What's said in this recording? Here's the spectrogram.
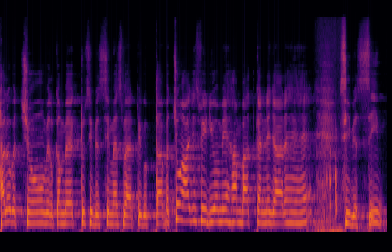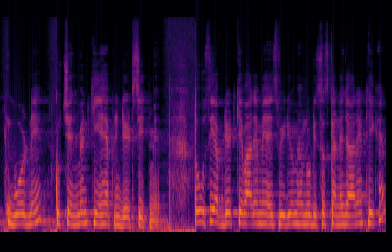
हेलो बच्चों welcome back to C B CBSE maths by Gupta बच्चों, आज इस वीडियो में हम बात करने जा रहे हैं सीबीएसई बोर्ड ने कुछ चेंजमेंट किए हैं अपनी डेट शीट में। तो उसी अपडेट के बारे में इस वीडियो में हम लोग डिस्कस करने जा रहे हैं, ठीक है?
